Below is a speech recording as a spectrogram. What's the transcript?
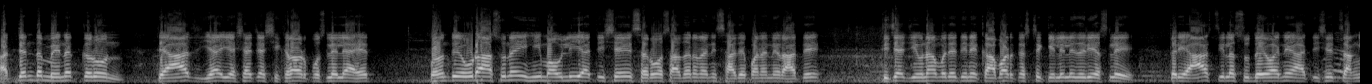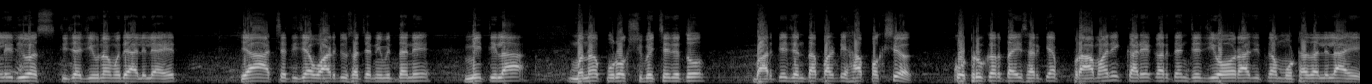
अत्यंत मेहनत करून ते आज या यशाच्या शिखरावर पोचलेले आहेत. परंतु एवढं असूनही ही माऊली अतिशय सर्वसाधारण आणि साधेपणाने राहते. तिच्या जीवनामध्ये तिने काबाड कष्ट केलेले जरी असले तरी आज तिला सुदैवाने अतिशय चांगले दिवस तिच्या जीवनामध्ये आलेले आहेत. या आजच्या तिच्या वाढदिवसाच्या निमित्ताने मी तिला मनपूर्वक शुभेच्छा देतो. भारतीय जनता पार्टी हा पक्ष कोठरूकरताईसारख्या प्रामाणिक कार्यकर्त्यांच्या जीवावर आज इतका मोठा झालेला आहे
